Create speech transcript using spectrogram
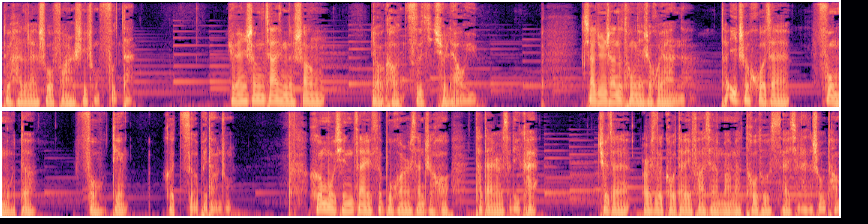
对孩子来说反而是一种负担。原生家庭的伤，要靠自己去疗愈。夏君山的童年是灰暗的，他一直活在父母的否定和责备当中。和母亲再一次不欢而散之后，他带着儿子离开，却在儿子的口袋里发现了妈妈偷偷塞起来的手套。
